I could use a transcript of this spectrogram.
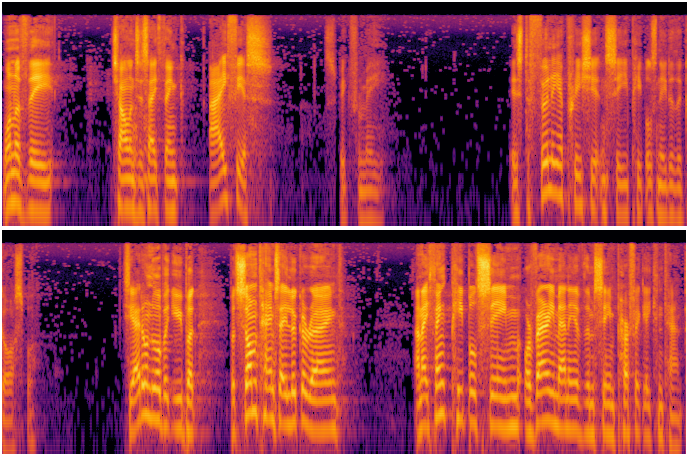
One of the challenges I think I face speak for me, is to fully appreciate and see people's need of the gospel. See, I don't know about you, but, but sometimes I look around and I think people seem, or very many of them seem perfectly content.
